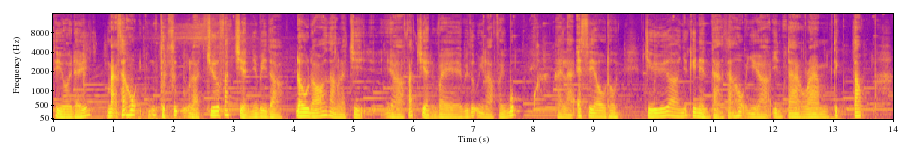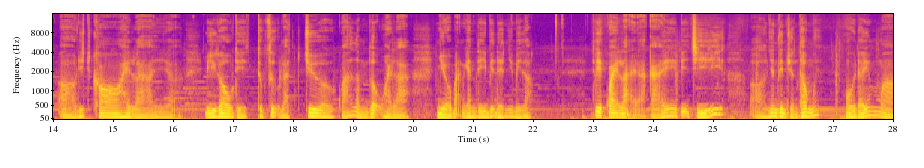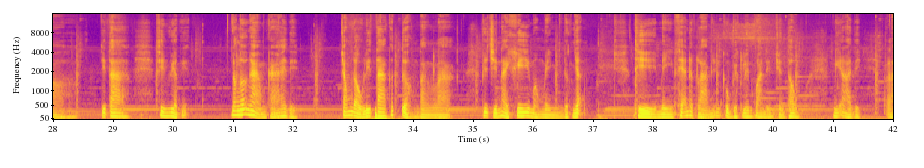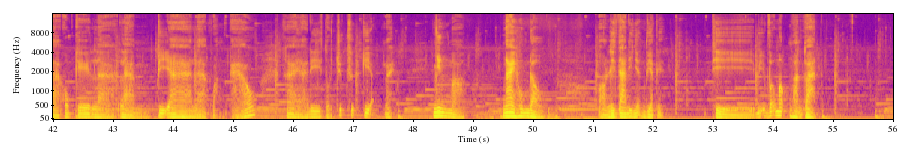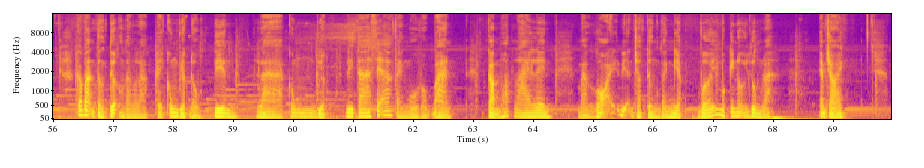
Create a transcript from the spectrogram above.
thì hồi đấy mạng xã hội cũng thực sự là chưa phát triển như bây giờ. Đâu đó rằng là chỉ à, phát triển về ví dụ như là Facebook hay là SEO thôi. Chứ ờ, những cái nền tảng xã hội như à, Instagram, TikTok, ờ, Discord hay là à, Beagle Bigo thì thực sự là chưa quá rầm rộ hay là nhiều bạn Gen Z biết đến như bây giờ. Thì quay lại cái vị trí uh, nhân viên truyền thông ấy hồi đấy mà Lita xin việc ấy nó ngỡ ngàng một cái thì trong đầu Lita cứ tưởng rằng là vị trí này khi mà mình được nhận thì mình sẽ được làm những công việc liên quan đến truyền thông nghĩa là gì là ok là làm PR là quảng cáo hay là đi tổ chức sự kiện này. Nhưng mà ngay hôm đầu ở Lita đi nhận việc ấy thì bị vỡ mộng hoàn toàn. Các bạn tưởng tượng rằng là cái công việc đầu tiên là công việc Lita sẽ phải ngồi vào bàn cầm hotline lên và gọi điện cho từng doanh nghiệp với một cái nội dung là em chào anh.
